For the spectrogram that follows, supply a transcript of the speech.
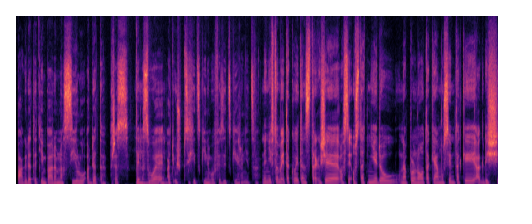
pak jdete tím pádem na sílu a jdete přes ty hmm, svoje, hmm. ať už psychické nebo fyzické hranice. Není v tom i takový ten strach, že vlastně ostatní jedou naplno, tak já musím taky a když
